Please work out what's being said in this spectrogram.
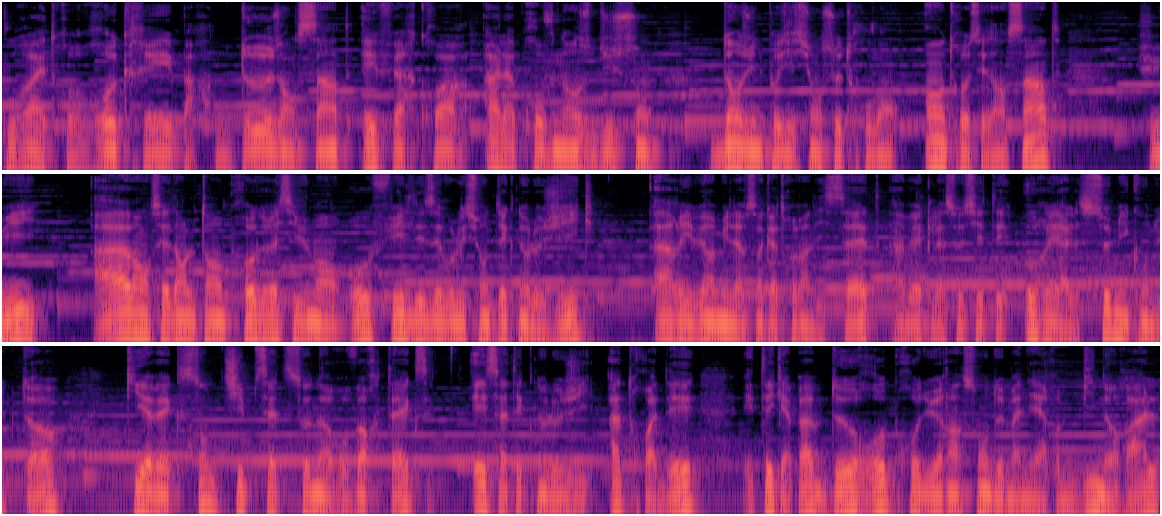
pourra être recréé par deux enceintes et faire croire à la provenance du son dans une position se trouvant entre ces enceintes, puis avancer dans le temps progressivement au fil des évolutions technologiques, arrivé en 1997 avec la société Aureal Semiconductor qui avec son chipset sonore Vortex et sa technologie A3D était capable de reproduire un son de manière binaurale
